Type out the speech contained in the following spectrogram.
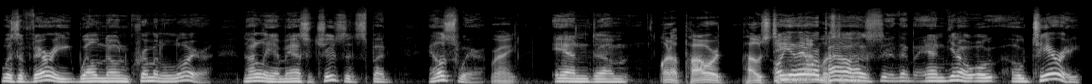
was a very well known criminal lawyer not only in Massachusetts but elsewhere. Right. And um, what a powerhouse team! Oh yeah, they were powerhouse. And you know, o- Oteri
